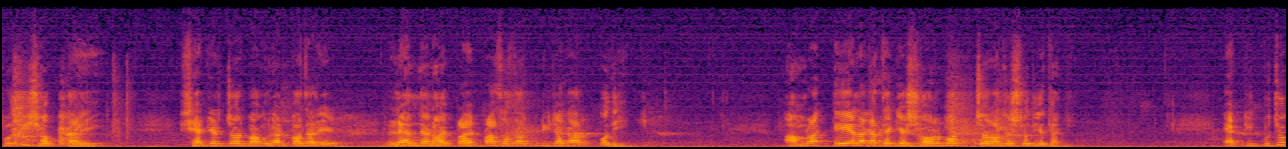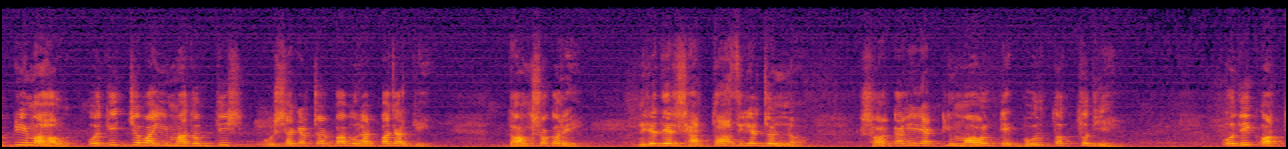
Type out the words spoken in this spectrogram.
প্রতি সপ্তাহে শেখেরচর বাবুরহাট বাজারে লেনদেন হয় প্রায় পাঁচ হাজার কোটি টাকার অধিক। আমরা এই এলাকা থেকে সর্বোচ্চ রাজস্ব দিয়ে থাকি। একটি কুচক্রী মহল, ঐতিহ্যবাহী মাধবদীশ ও শেখেরচর বাবুরহাট বাজারকে ধ্বংস করে নিজেদের স্বার্থ হাসিলের জন্য সরকারের একটি মহলকে ভুল তথ্য দিয়ে অধিক অর্থ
